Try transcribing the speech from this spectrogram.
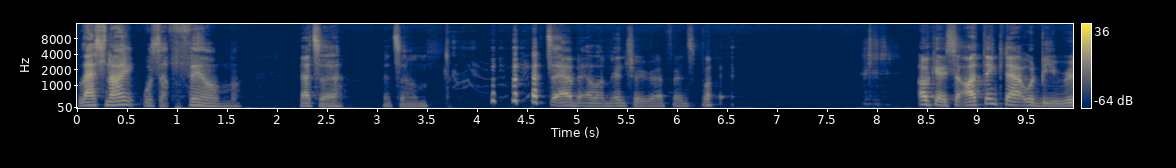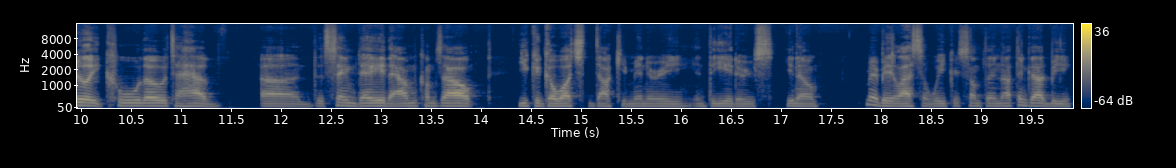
Last night was a film. That's a that's um that's Abbott Elementary reference, but okay. So I think that would be really cool though to have uh the same day the album comes out, you could go watch the documentary in theaters. You know, maybe it lasts a week or something. I think that'd be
